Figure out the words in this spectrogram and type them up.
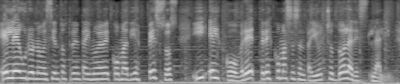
el euro 939,10 pesos y el cobre 3,68 dólares la libra.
